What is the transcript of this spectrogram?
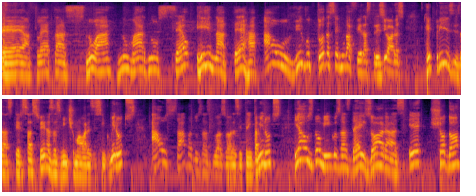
É, atletas no ar, no mar, no céu e na terra, ao vivo toda segunda-feira às 13 horas. Reprises às terças-feiras às 21 horas e 5 minutos, aos sábados às 2 horas e 30 minutos e aos domingos às 10 horas. E xodó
